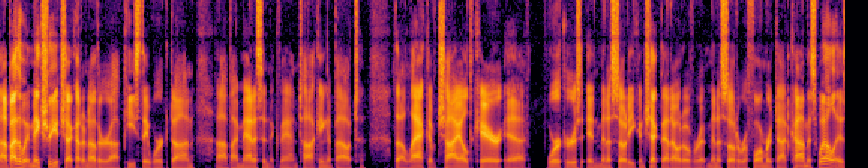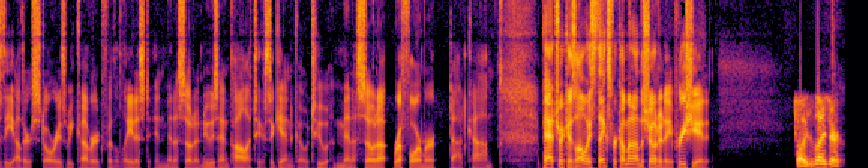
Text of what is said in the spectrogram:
Uh, by the way, make sure you check out another uh, piece they worked on uh, by Madison McVan talking about the lack of child care uh, workers in Minnesota. You can check that out over at minnesotareformer.com, as well as the other stories we covered for the latest in Minnesota news and politics. Again, go to minnesotareformer.com. Patrick, as always, thanks for coming on the show today. Appreciate it. Always a pleasure.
